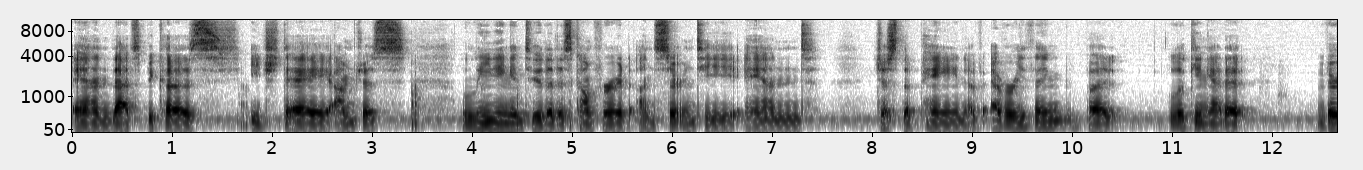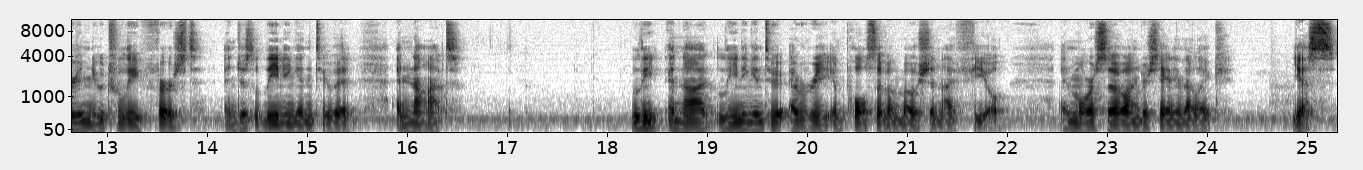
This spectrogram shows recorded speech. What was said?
And that's because each day I'm just leaning into the discomfort, uncertainty, and just the pain of everything, but looking at it very neutrally first and just leaning into it and not le- and not leaning into every impulsive emotion I feel and more so understanding that like yes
